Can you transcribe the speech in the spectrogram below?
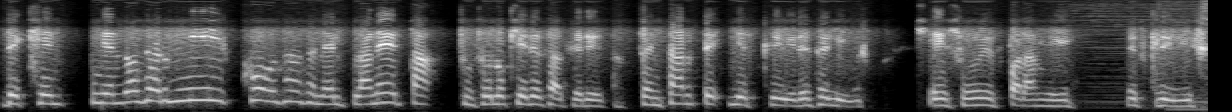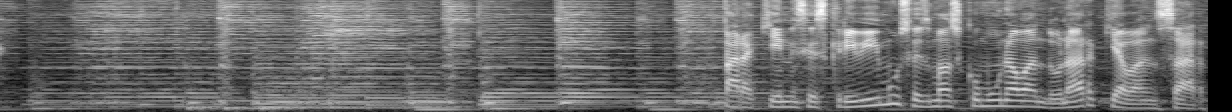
de que pudiendo hacer mil cosas en el planeta, tú solo quieres hacer eso, sentarte y escribir ese libro. Eso es para mí escribir. Para quienes escribimos es más común abandonar que avanzar.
